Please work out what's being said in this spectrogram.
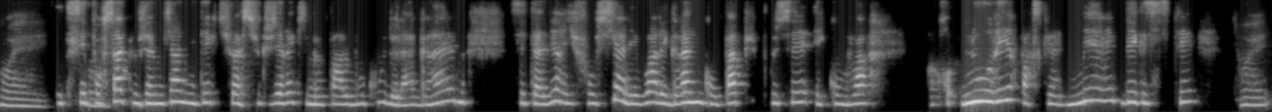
Ouais, c'est pour ça que j'aime bien l'idée que tu as suggérée qui me parle beaucoup de la graine. C'est-à-dire, il faut aussi aller voir les graines qui n'ont pas pu pousser et qu'on va nourrir parce qu'elles méritent d'exister ouais.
